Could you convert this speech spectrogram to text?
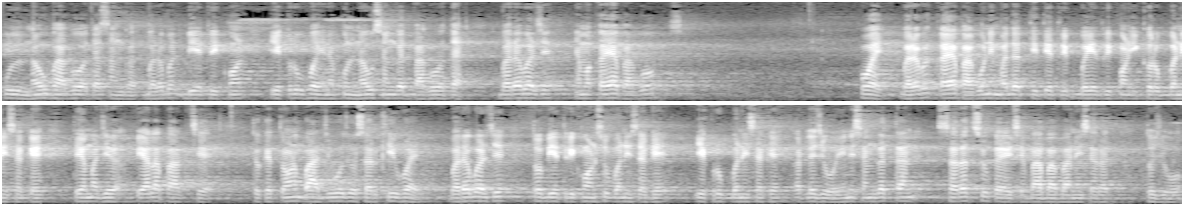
કુલ નવ ભાગો હતા સંગત. બરાબર? બે ત્રિકોણ એકરૂપ હોય એના કુલ નવ સંગત ભાગો હતા. બરાબર છે? એમાં કયા ભાગો હોય? બરાબર? કયા ભાગોની મદદથી તે બે ત્રિકોણ એકરૂપ બની શકે? તેમાં જે પહેલા ભાગ છે તો કે ત્રણ બાજુઓ જો સરખી હોય, બરાબર છે? તો બે ત્રિકોણ શું બની શકે? એકરૂપ બની શકે? એટલે જુઓ, એની સંગતતા શરત શું કહે છે? બા બાબાની શરત. તો જુઓ,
